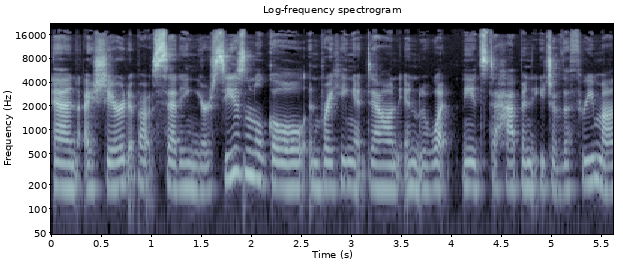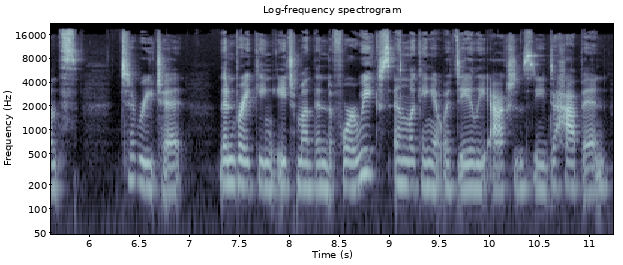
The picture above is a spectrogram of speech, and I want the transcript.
And I shared about setting your seasonal goal and breaking it down into what needs to happen each of the three months to reach it, then breaking each month into four weeks and looking at what daily actions need to happen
